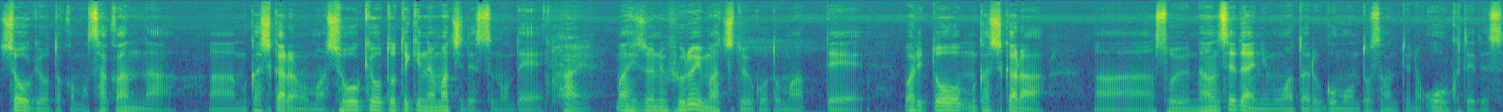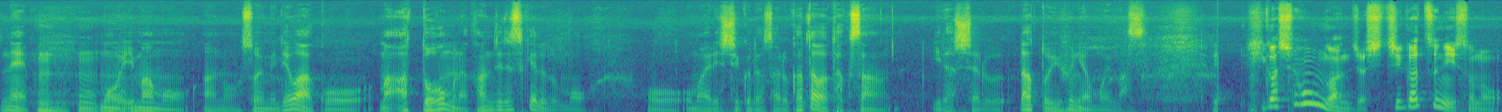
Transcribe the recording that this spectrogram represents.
商業とかも盛んなあー昔からのまあ小京都的な町ですので、はい。まあ、非常に古い町ということもあって割と昔からあーそういう何世代にもわたるご門徒さんというのは多くてですね、もう今もあのそういう意味ではこう、まあ、アットホームな感じですけれどもおお参りしてくださる方はたくさんいらっしゃるなというふうには思います。東本願寺は7月にその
